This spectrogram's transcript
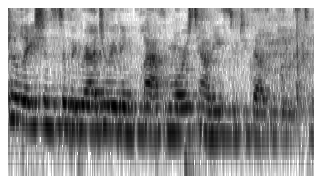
Congratulations to the graduating class of Morristown East of 2016.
